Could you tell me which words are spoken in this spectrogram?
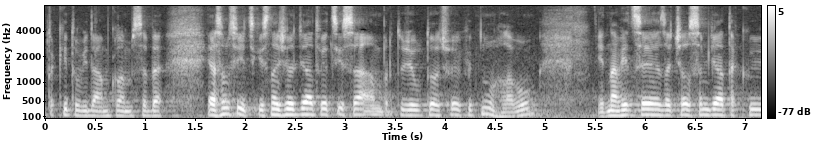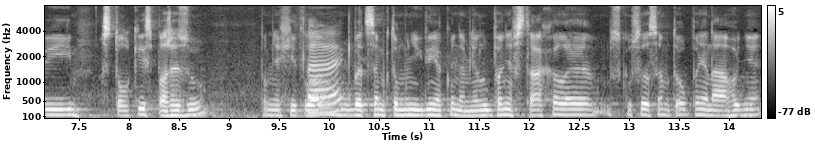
taky to vydám kolem sebe. Já jsem si vždycky snažil dělat věci sám, protože u toho člověk vypnul hlavu. Jedna věc je, začal jsem dělat takový stolky z pařezu, to mě chytlo. Fakt? Vůbec jsem k tomu nikdy jako neměl úplně vztah, ale zkusil jsem to úplně náhodně.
